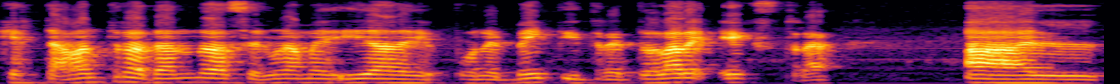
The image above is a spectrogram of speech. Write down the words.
Que estaban tratando de hacer una medida de poner 23 dólares extra al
